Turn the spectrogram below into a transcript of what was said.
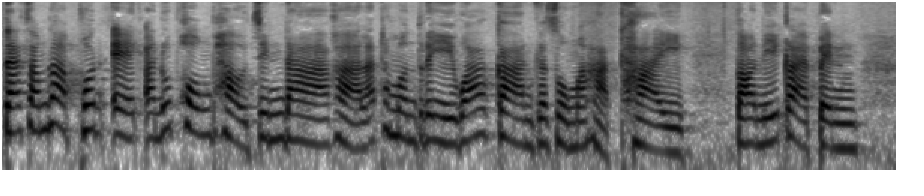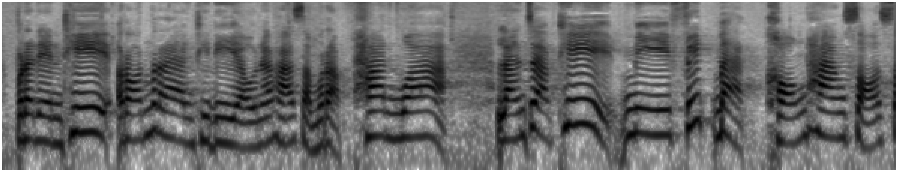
แต่สำหรับพลเอกอนุพงศ์เผ่าจินดาค่ะ รัฐมนตรีว่าการกระทรวงมหาดไทย ตอนนี้กลายเป็นประเด็นที่ร้อนแรงทีเดียวนะคะสำหรับท่านว่า หลังจากที่มีฟีดแบ็กของทางสส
